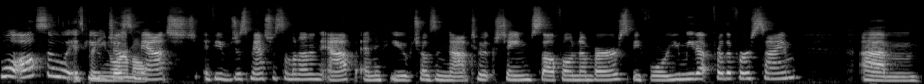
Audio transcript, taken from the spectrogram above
Well, also, It's if you've just matched, if you've just matched with someone on an app, and if you've chosen not to exchange cell phone numbers before you meet up for the first time, um,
